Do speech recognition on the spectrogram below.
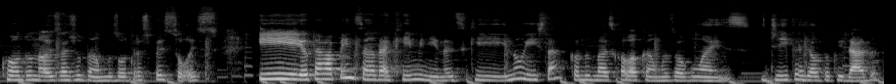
quando nós ajudamos outras pessoas. E eu tava pensando aqui, meninas, que no Insta, quando nós colocamos algumas dicas de autocuidado,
